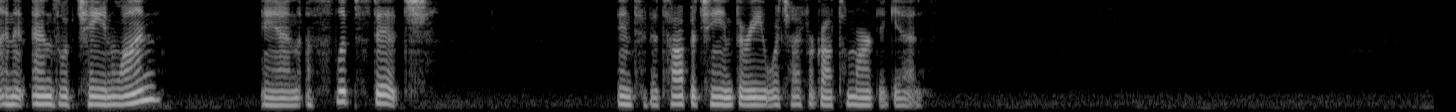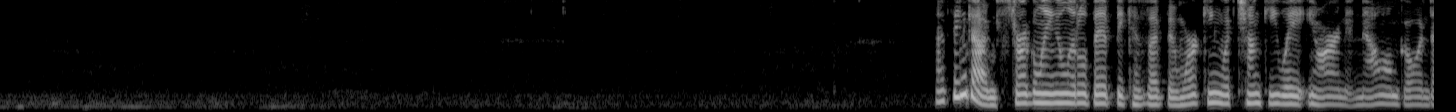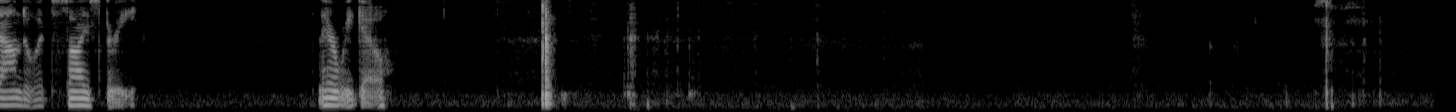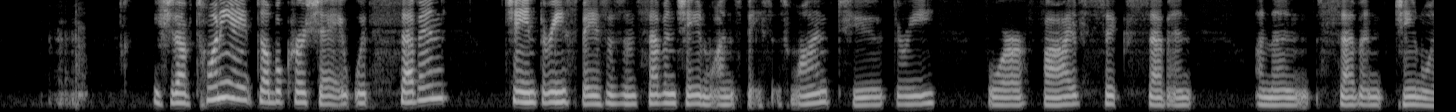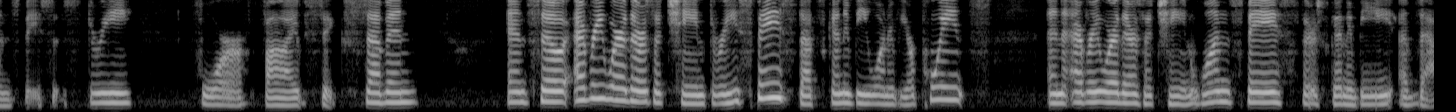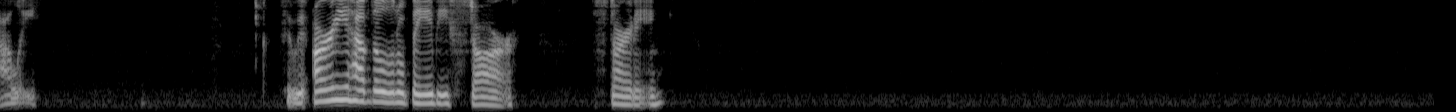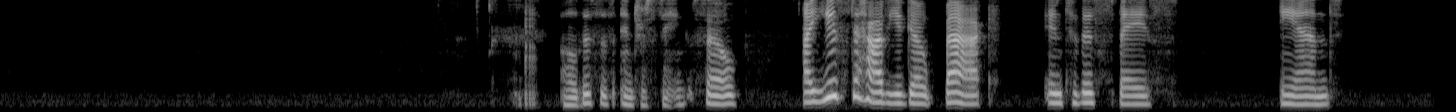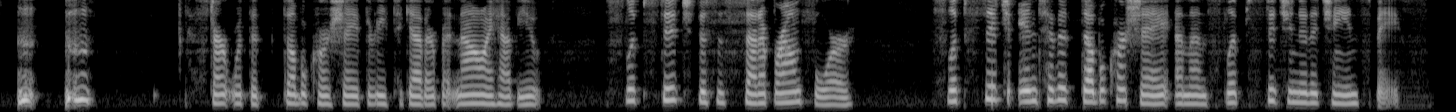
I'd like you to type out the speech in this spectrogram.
And it ends with chain one and a slip stitch into the top of chain three, which I forgot to mark again. I think I'm struggling a little bit because I've been working with chunky weight yarn and now I'm going down to a size 3. There we go. You should have 28 double crochet with 7 chain 3 spaces and 7 chain 1 spaces. One, two, three four, five, six, seven, and then seven chain one spaces. Three, four, five, six, seven. And so everywhere there's a chain three space, that's going to be one of your points. And everywhere there's a chain one space, there's going to be a valley. So we already have the little baby star starting. Oh, this is interesting. So I used to have you go back into this space and start with the double crochet three together, but now I have you slip stitch. This is setup round four. Slip stitch into the double crochet and then slip stitch into the chain space.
